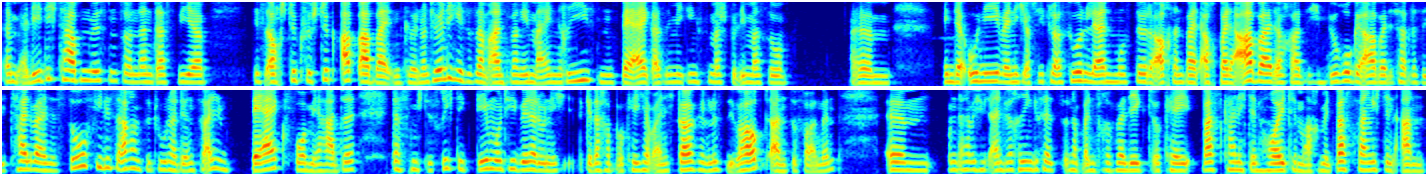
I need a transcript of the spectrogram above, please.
ähm, erledigt haben müssen, sondern dass wir es auch Stück für Stück abarbeiten können. Natürlich ist es am Anfang immer ein Riesenberg. Also mir ging es zum Beispiel immer so, ähm, in der Uni, wenn ich auf die Klausuren lernen musste oder auch dann bei, auch bei der Arbeit, auch als ich im Büro gearbeitet habe, dass ich teilweise so viele Sachen zu tun hatte und so einen Berg vor mir hatte, dass mich das richtig demotiviert hat und ich gedacht habe, okay, ich habe eigentlich gar keine Lust überhaupt anzufangen. Ähm, und dann habe ich mich einfach hingesetzt und habe einfach überlegt, okay, was kann ich denn heute machen? Mit was fange ich denn an?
